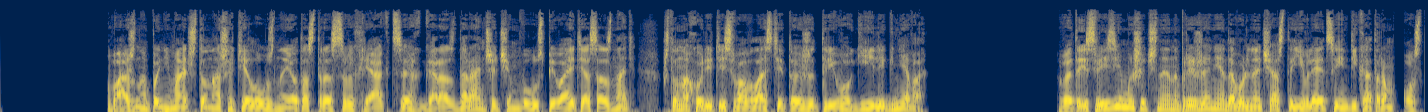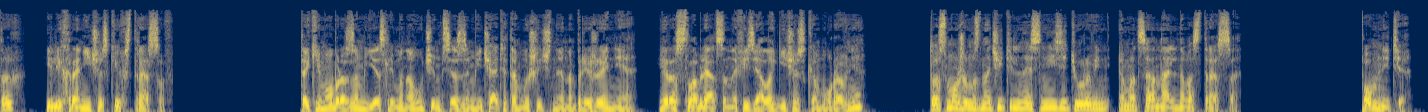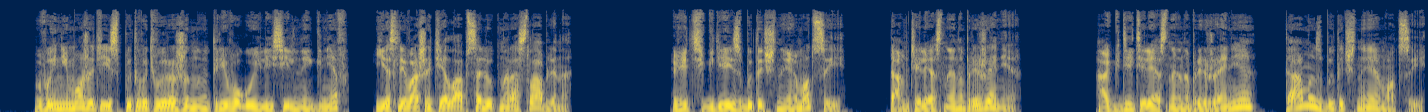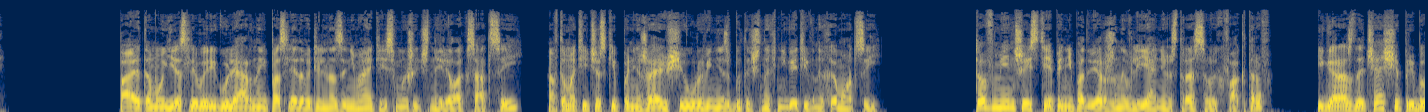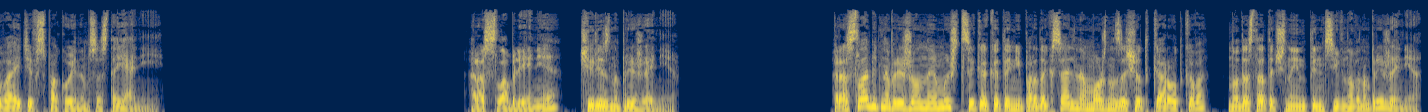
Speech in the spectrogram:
Важно понимать, что наше тело узнает о стрессовых реакциях гораздо раньше, чем вы успеваете осознать, что находитесь во власти той же тревоги или гнева. В этой связи мышечное напряжение довольно часто является индикатором острых или хронических стрессов. Таким образом, если мы научимся замечать это мышечное напряжение и расслабляться на физиологическом уровне, то сможем значительно снизить уровень эмоционального стресса. Помните, вы не можете испытывать выраженную тревогу или сильный гнев, если ваше тело абсолютно расслаблено. Ведь где избыточные эмоции, там телесное напряжение. А где телесное напряжение, там избыточные эмоции. Поэтому, если вы регулярно и последовательно занимаетесь мышечной релаксацией, автоматически понижающей уровень избыточных негативных эмоций, то в меньшей степени подвержены влиянию стрессовых факторов и гораздо чаще пребываете в спокойном состоянии. Расслабление через напряжение. Расслабить напряженные мышцы, как это ни парадоксально, можно за счет короткого, но достаточно интенсивного напряжения.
